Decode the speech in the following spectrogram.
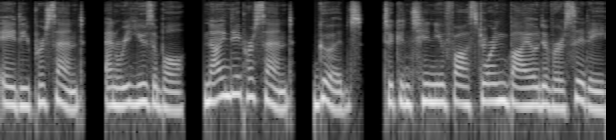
80%, and reusable, 90%, goods. To continue fostering biodiversity,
